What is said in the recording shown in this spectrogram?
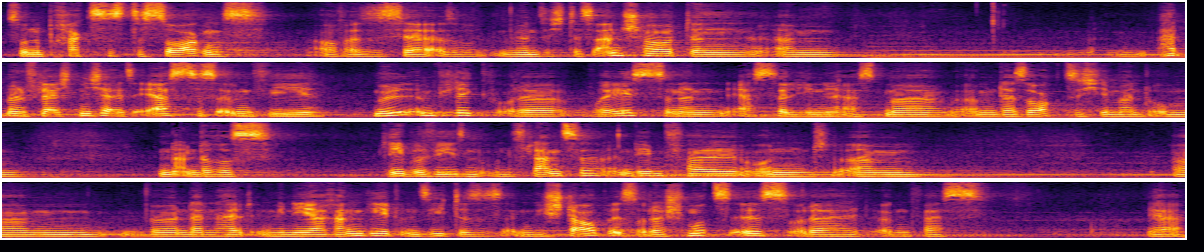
so eine Praxis des Sorgens auf. Also, es ist ja, also wenn man sich das anschaut, dann ähm, hat man vielleicht nicht als erstes irgendwie Müll im Blick oder Waste, sondern in erster Linie erstmal, ähm, da sorgt sich jemand um ein anderes Lebewesen, um eine Pflanze in dem Fall. Und ähm, ähm, wenn man dann halt irgendwie näher rangeht und sieht, dass es irgendwie Staub ist oder Schmutz ist oder halt irgendwas, ja,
